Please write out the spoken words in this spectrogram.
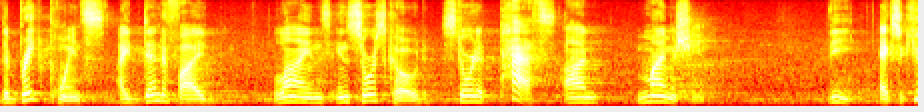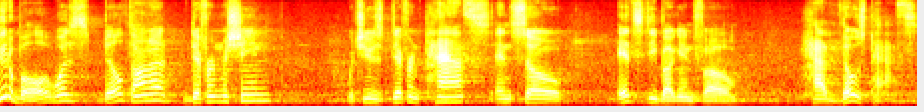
The breakpoints identified lines in source code stored at paths on my machine. The executable was built on a different machine, which used different paths, and so its debug info had those paths.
